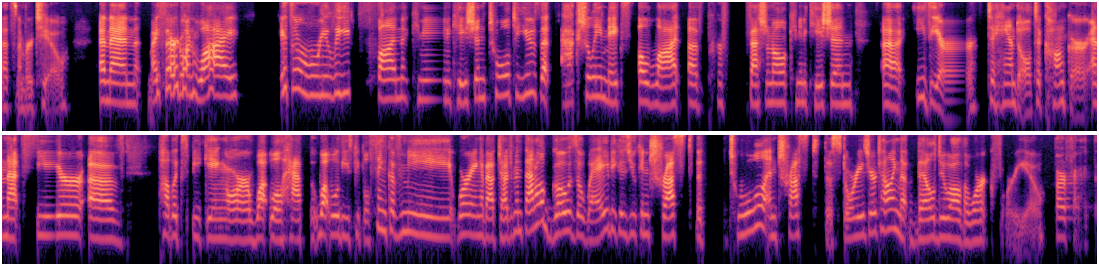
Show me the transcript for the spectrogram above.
That's number 2. And then my third one why it's a really fun communication tool to use that actually makes a lot of professional communication uh, easier to handle, to conquer. And that fear of public speaking or what will happen, what will these people think of me, worrying about judgment, that all goes away because you can trust the tool and trust the stories you're telling that they'll do all the work for you. Perfect.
